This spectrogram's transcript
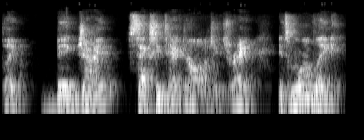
like big giant sexy technologies, right? It's more like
